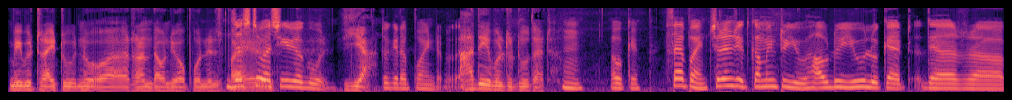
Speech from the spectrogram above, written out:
Maybe try to you know uh, run down your opponents. By, Just to achieve your goal, Yeah. to get a point out of that. Are they able to do that? Hmm. Okay, fair point. Chiranjit, coming to you, how do you look at their, uh,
